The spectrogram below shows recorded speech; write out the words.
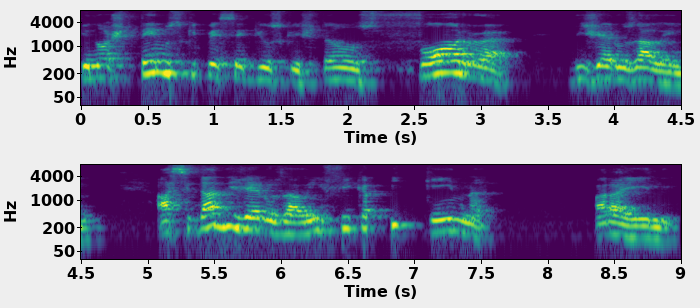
que nós temos que perseguir os cristãos fora de Jerusalém. A cidade de Jerusalém fica pequena para ele.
